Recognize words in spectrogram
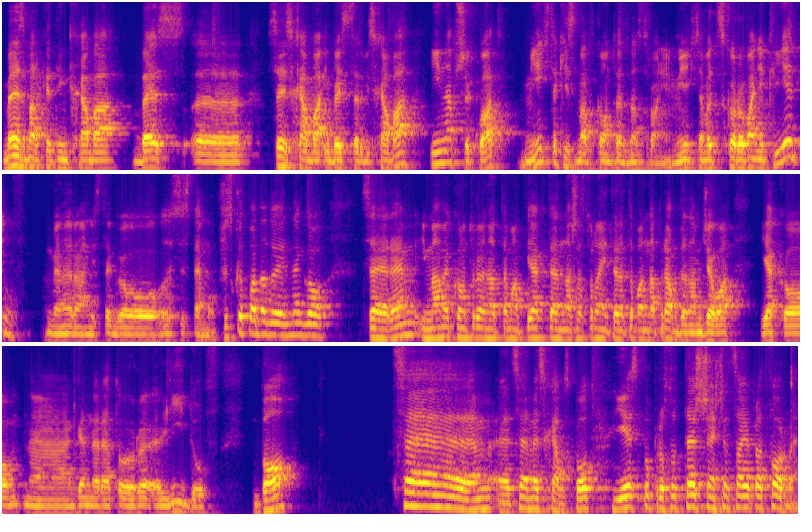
bez Marketing Huba, bez e, Sales Huba i bez Service Huba i na przykład mieć taki smart content na stronie, mieć nawet skorowanie klientów generalnie z tego systemu. Wszystko pada do jednego CRM i mamy kontrolę na temat, jak ta nasza strona internetowa naprawdę nam działa jako e, generator leadów, bo CRM, CMS HubSpot jest po prostu też częścią całej platformy.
